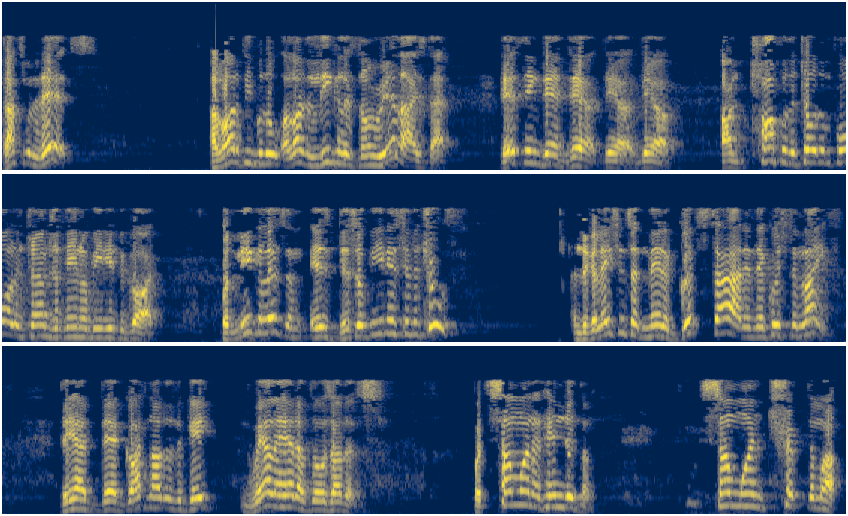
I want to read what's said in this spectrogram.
That's what it is. A lot of people, who, a lot of legalists don't realize that. They think they're, they're, they're, they're on top of the totem pole in terms of being obedient to God. But legalism is disobedience to the truth. And the Galatians had made a good start in their Christian life. They had, they had gotten out of the gate well ahead of those others. But someone had hindered them. Someone tripped them up.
